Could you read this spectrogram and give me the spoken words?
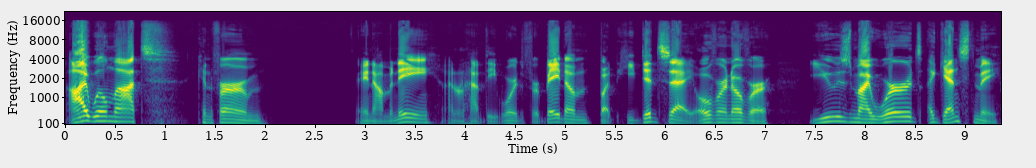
I will not confirm a nominee. I don't have the words verbatim, but he did say over and over, use my words against me.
